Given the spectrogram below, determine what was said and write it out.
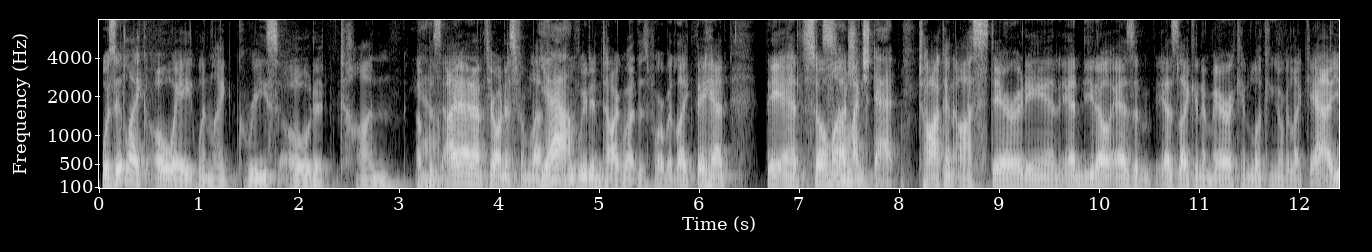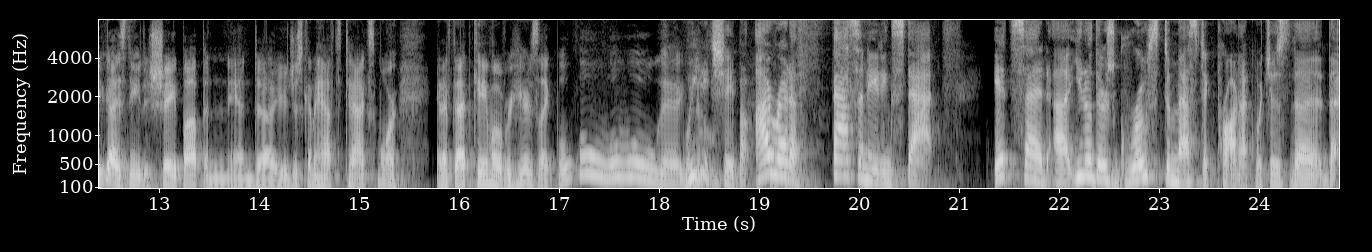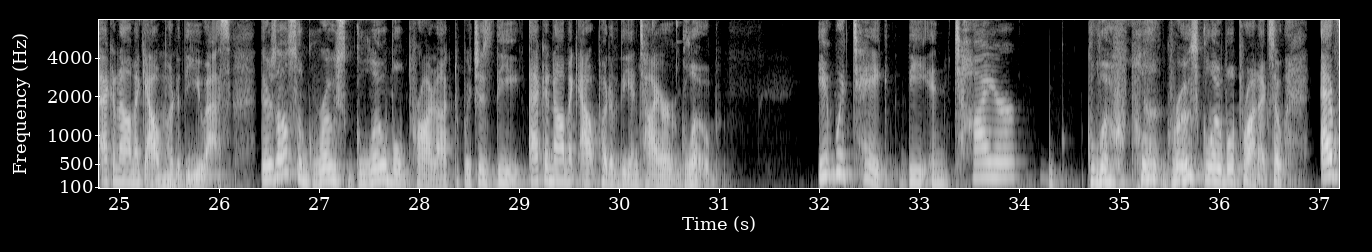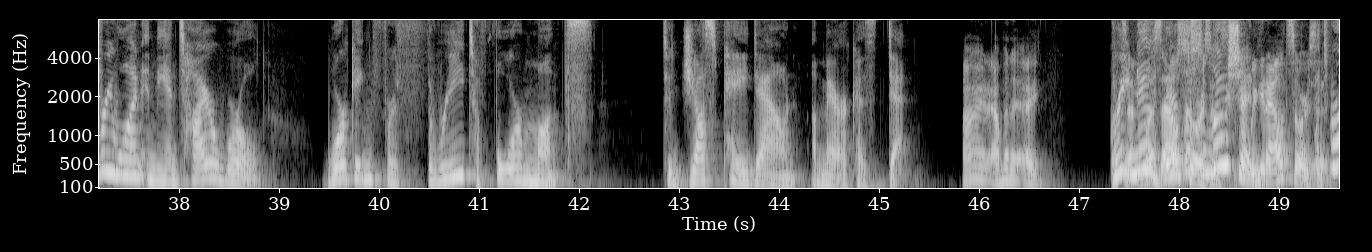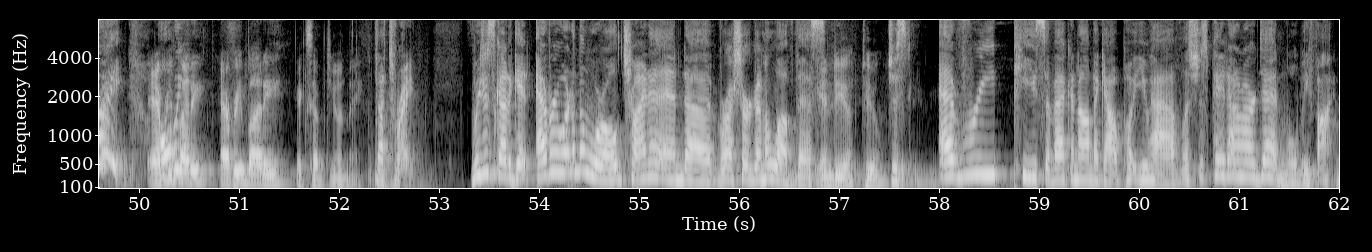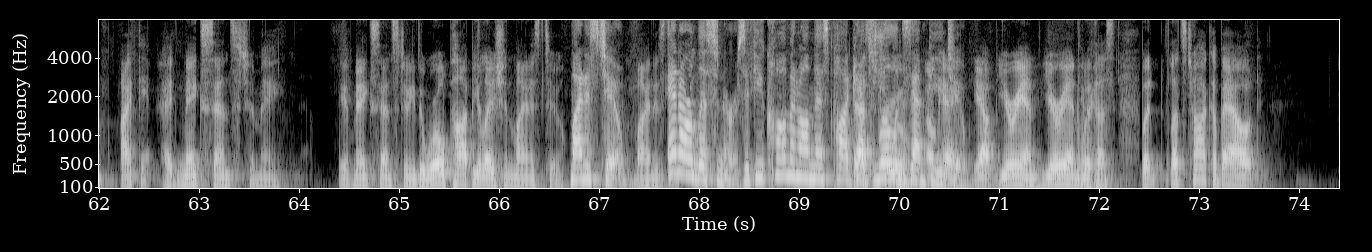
was it like 08 when like Greece owed a ton of yeah. this? I, and I'm throwing this from left. Yeah. We, we, didn't talk about this before, but like they had they had so, so much, much debt, talking austerity, and and you know as a as like an American looking over, like yeah, you guys need to shape up, and and uh, you're just going to have to tax more. And if that came over here, it's like whoa whoa whoa whoa. Uh, we know. need to shape up. I read a fascinating stat it said, uh, you know, there's gross domestic product, which is the, the economic output mm-hmm. of the US. There's also gross global product, which is the economic output of the entire globe. It would take the entire global, gross global product. So everyone in the entire world working for three to four months to just pay down America's debt. All right, I'm gonna. Great news. There's a solution. It. We can outsource That's it. That's right. Everybody, we, everybody except you and me. That's right. We just got to get everyone in the world. China and uh, Russia are going to love this. India too. Just every piece of economic output you have, let's just pay down our debt and we'll be fine. I think it makes sense to me. It makes sense to me. The world population minus two. Minus two. Minus two. And our listeners, if you comment on this podcast, That's we'll true. exempt okay. you too. Yeah, you're in. You're in you're with in. us. But let's talk about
